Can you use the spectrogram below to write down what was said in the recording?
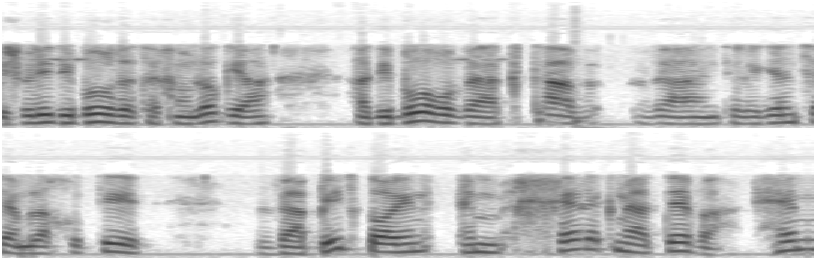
בשבילי דיבור זה טכנולוגיה, הדיבור והכתב והאינטליגנציה המלאכותית והביטקוין הם חלק מהטבע, הם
